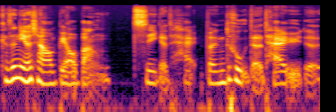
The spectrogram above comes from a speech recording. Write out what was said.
可是你又想要标榜是一个台本土的台语的，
